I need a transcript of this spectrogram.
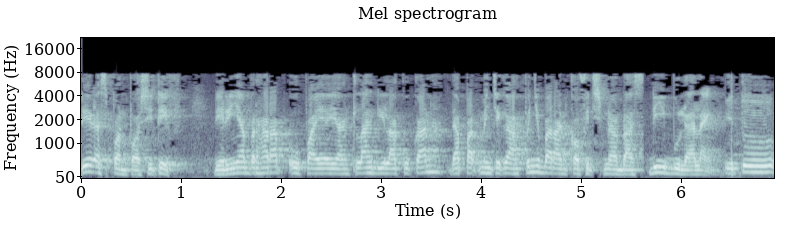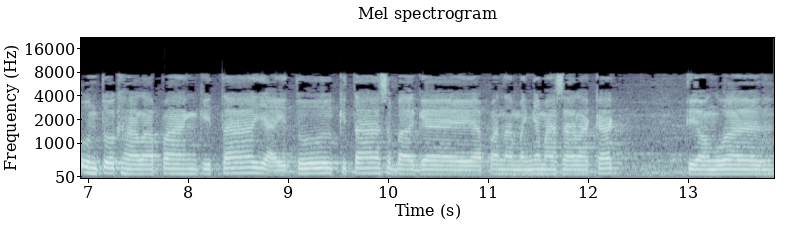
direspon positif. Dirinya berharap upaya yang telah dilakukan dapat mencegah penyebaran COVID-19 di Buleleng. Itu untuk harapan kita yaitu kita sebagai apa namanya masyarakat Tionghoa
